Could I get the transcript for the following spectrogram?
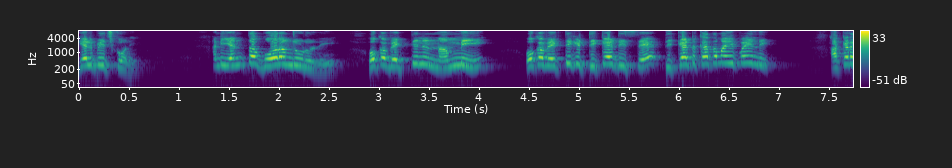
గెలిపించుకొని. అంటే ఎంత ఘోరం చూడుది ఒక వ్యక్తిని నమ్మి ఒక వ్యక్తికి టికెట్ ఇస్తే టికెట్ కథం అయిపోయింది. అక్కడ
